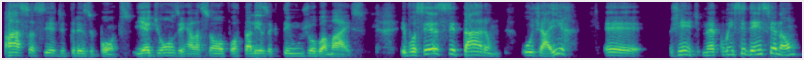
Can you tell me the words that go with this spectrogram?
passa a ser de 13 pontos e é de 11 em relação ao Fortaleza, que tem um jogo a mais. E vocês citaram o Jair. É, gente, não é coincidência, não.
